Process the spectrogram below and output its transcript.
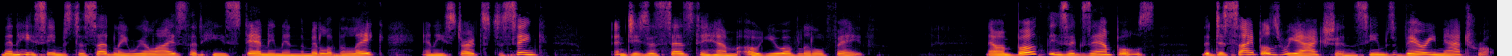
Then he seems to suddenly realize that he's standing in the middle of the lake and he starts to sink. And Jesus says to him, Oh, you of little faith. Now, in both these examples, the disciples' reaction seems very natural.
